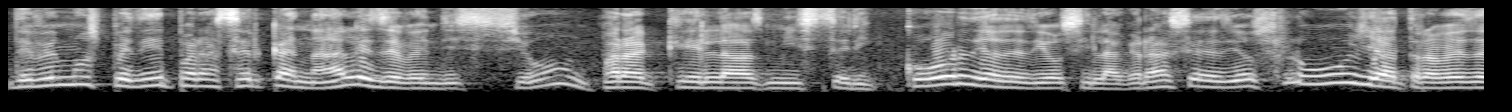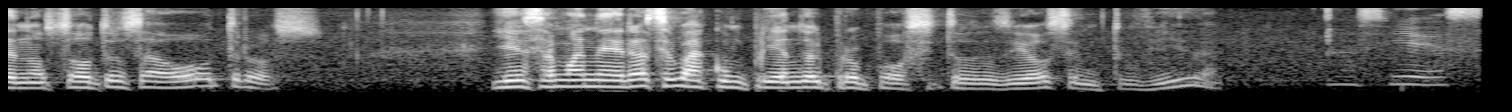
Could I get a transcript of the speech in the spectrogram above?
Debemos pedir para ser canales de bendición, para que la misericordia de Dios y la gracia de Dios fluya a través de nosotros a otros. Y de esa manera se va cumpliendo el propósito de Dios en tu vida. Así es.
